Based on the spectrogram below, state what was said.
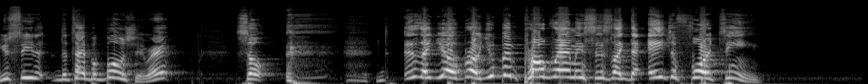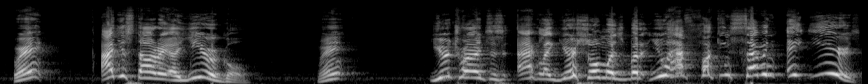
You see the type of bullshit, right? So. It's like, yo, bro, you've been programming since like the age of 14, right? I just started a year ago, right? You're trying to act like you're so much better. You have fucking seven, eight years.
